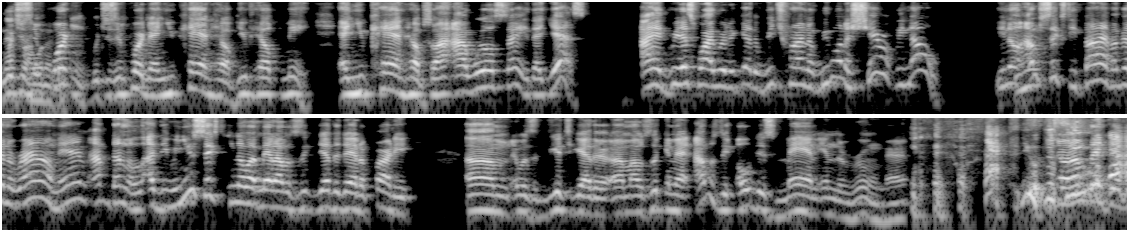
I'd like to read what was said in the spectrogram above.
Which is important. Which is important, and you can help. You've helped me, and you can help. So I, I will say that yes, I agree. That's why we're together. We trying to we want to share what we know. You know, mm-hmm. I'm 65. I've been around, man. I've done a lot. When you 60, you know what, man? I was the other day at a party um, it was a get together. Um, I was looking at. I was the oldest man in the room, man. you, you know, I'm thinking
